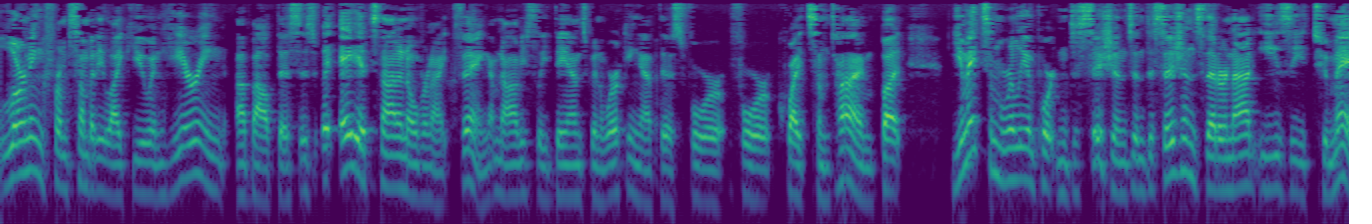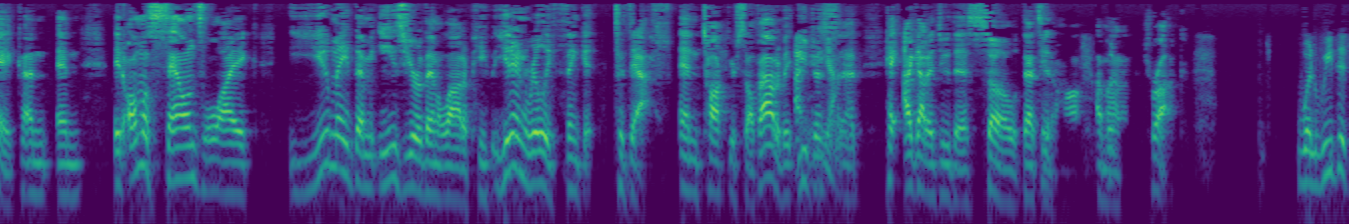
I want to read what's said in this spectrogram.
learning from somebody like you and hearing about this is a it's not an overnight thing. I mean, obviously Dan's been working at this for for quite some time, but you made some really important decisions and decisions that are not easy to make. And, and it almost sounds like you made them easier than a lot of people. You didn't really think it to death and talk yourself out of it. You just I, yeah. said, Hey, I got to do this. So that's yeah. it. I'm, I'm on the truck. When we did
